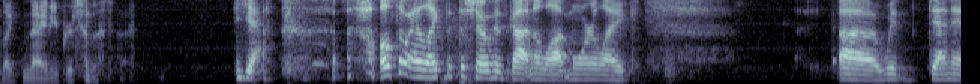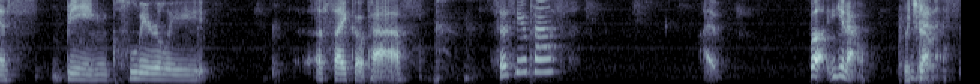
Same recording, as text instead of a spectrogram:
like 90% of the time Yeah. also, I like that the show has gotten a lot more like uh with Dennis being clearly a psychopath. Sociopath? I, well, you know, Whichever. Dennis.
